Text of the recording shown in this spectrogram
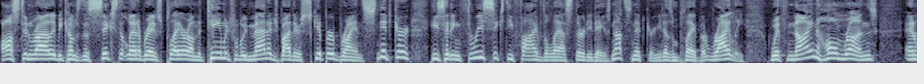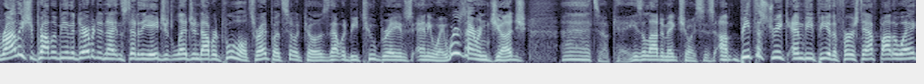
Austin Riley becomes the sixth Atlanta Braves player on the team, which will be managed by their skipper, Brian Snitker. He's hitting 365 the last 30 days. Not Snitker, he doesn't play, but Riley with nine home runs. And Riley should probably be in the Derby tonight instead of the aged legend Albert Pujols, right? But so it goes. That would be two Braves anyway. Where's Aaron Judge? Uh, it's okay. He's allowed to make choices. Uh, beat the streak MVP of the first half, by the way,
